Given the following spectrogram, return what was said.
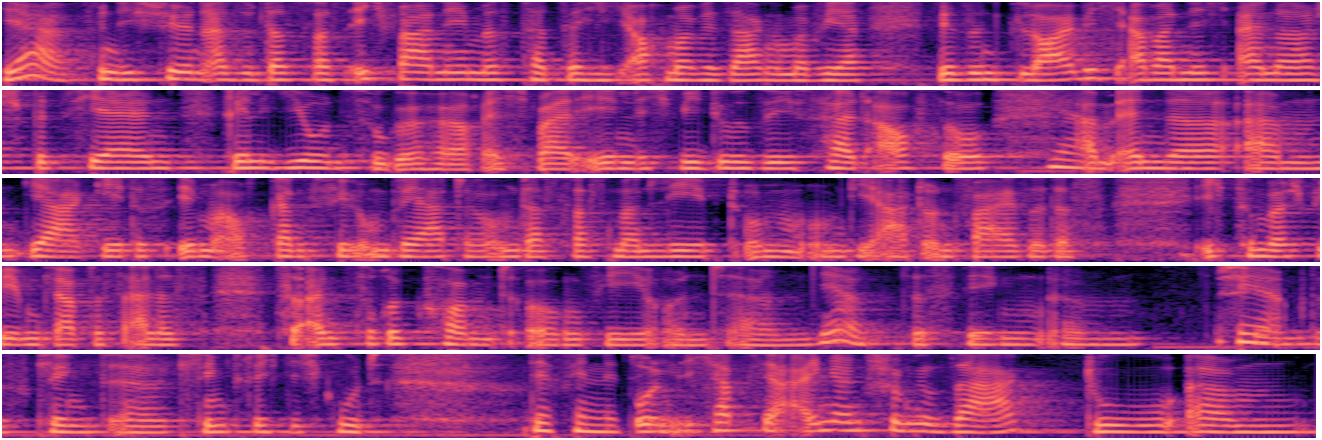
ja, finde ich schön. Also das, was ich wahrnehme, ist tatsächlich auch mal, wir sagen immer, wir, wir sind gläubig, aber nicht einer speziellen Religion zugehörig, weil ähnlich wie du siehst, halt auch so ja. am Ende, ähm, ja, geht es eben auch ganz viel um Werte, um das, was man lebt, um, um die Art und Weise, dass ich zum Beispiel eben glaube, dass alles zu einem zurückkommt irgendwie und ähm, ja, deswegen ähm, schön. Ja. Das klingt, äh, klingt richtig gut. Definitiv. Und ich habe es ja eingangs schon gesagt, du ähm,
